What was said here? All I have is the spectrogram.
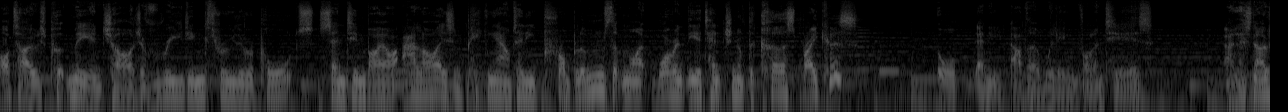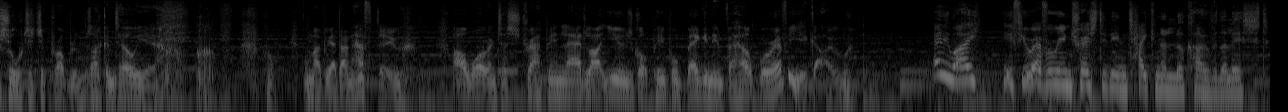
Otto's put me in charge of reading through the reports sent in by our allies and picking out any problems that might warrant the attention of the curse breakers. Or any other willing volunteers. And there's no shortage of problems, I can tell you. well, maybe I don't have to. I'll warrant a strapping lad like you's got people begging him for help wherever you go. Anyway, if you're ever interested in taking a look over the list,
